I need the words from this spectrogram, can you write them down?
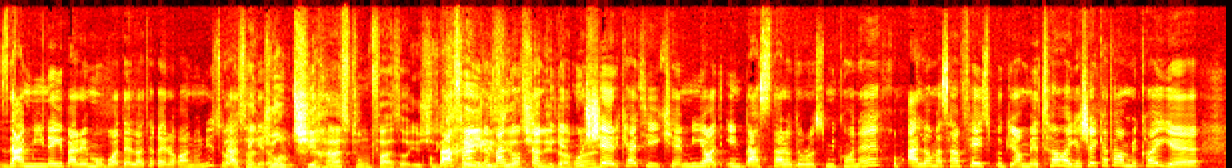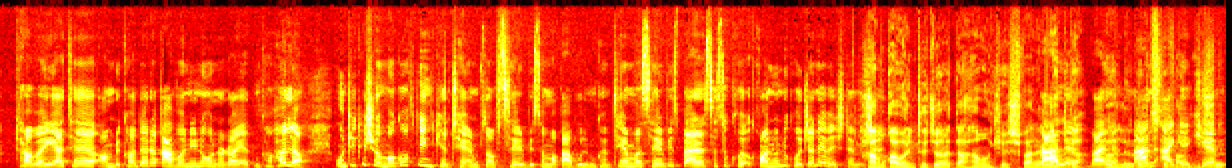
زمینه برای مبادلات غیرقانونی صورت بگیره. جرم چی هست اون فضا؟ یه چیزی خیلی من زیاد گفتم دیگه اون شرکتی که میاد این بسته رو درست می‌کنه خب الان مثلا فیسبوک یا متا یه شرکت آمریکاییه. تابعیت آمریکا داره قوانین اون رو رعایت می‌کنه. حالا اونجا که شما گفتین که terms of service ما قبول می‌کنیم term service بر اساس قانون کجا نوشته میشه؟ هم قوانین تجارت در همان کشور بله بله, بله من اگه که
